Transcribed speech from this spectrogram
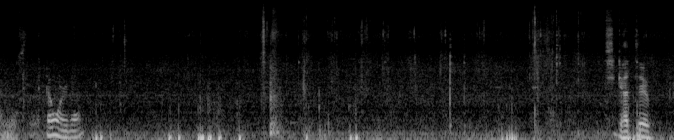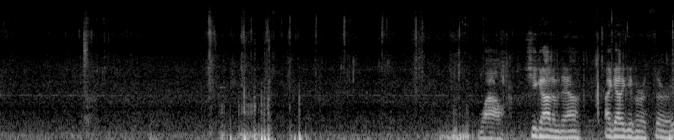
I missed that. Don't worry about it. She got two. Wow, she got him down. I got to give her a third.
